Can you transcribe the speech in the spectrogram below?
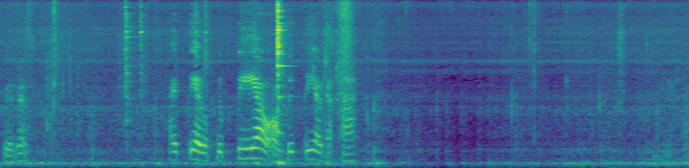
เดือดแล้วให้เปรี้ยวเปรี้ยวออกเปรี้ยวนะคะนี่ค่ะ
